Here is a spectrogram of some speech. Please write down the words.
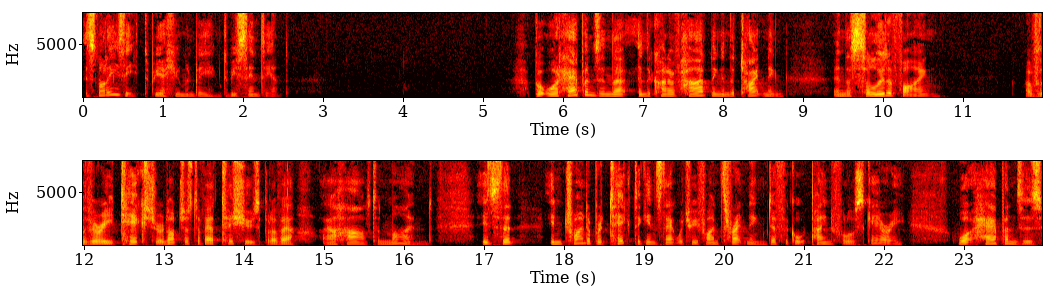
it's not easy to be a human being, to be sentient. But what happens in the, in the kind of hardening and the tightening and the solidifying of the very texture, not just of our tissues, but of our, our heart and mind, is that in trying to protect against that which we find threatening, difficult, painful, or scary, what happens is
